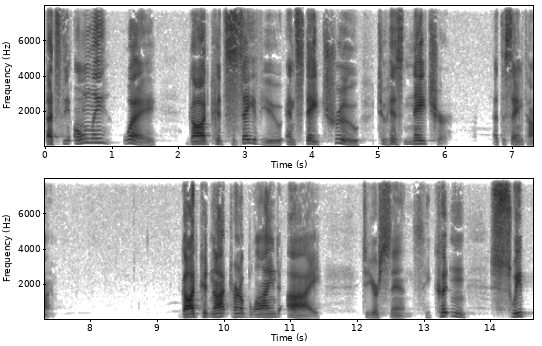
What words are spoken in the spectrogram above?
That's the only way God could save you and stay true to his nature at the same time. God could not turn a blind eye to your sins. He couldn't sweep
